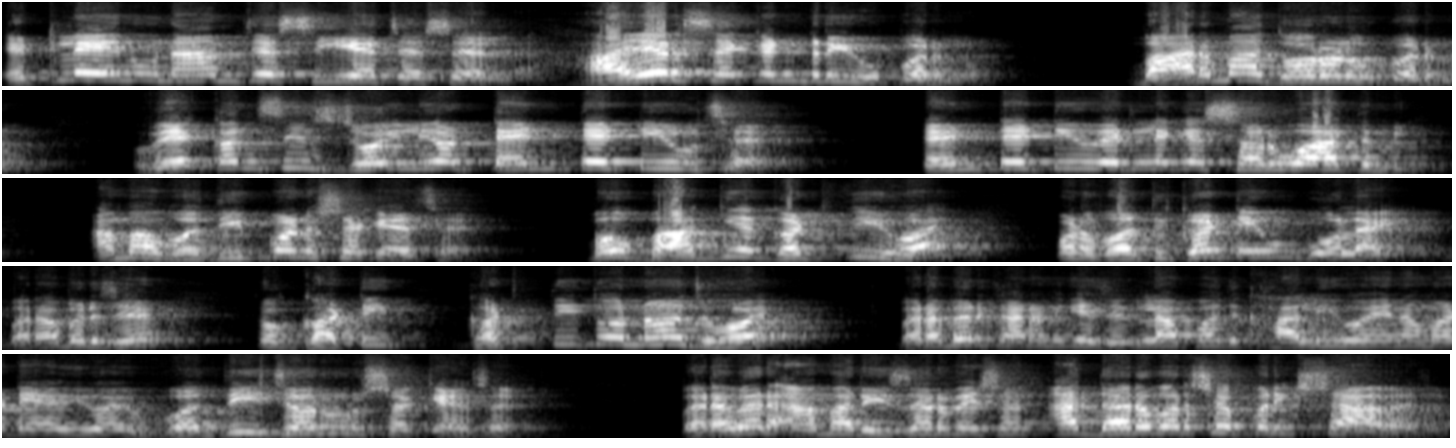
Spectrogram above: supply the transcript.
એટલે એનું નામ છે સીએચએસએલ હાયર સેકન્ડરી ઉપરનું. બારમા ધોરણ ઉપરનું. વેકન્સીસ જોઈ લ્યો ટેન્ટેટિવ છે. ટેન્ટેટિવ એટલે કે શરૂઆતની. આમાં વધી પણ શકે છે. બહુ ભાગ્ય ઘટતી હોય, પણ વધઘટ એવું બોલાય. બરાબર છે? તો ઘટી, ઘટતી તો ન જ હોય, બરાબર? કારણ કે જેટલા પદ ખાલી હોય એના માટે આવી હોય, વધી જરૂર શકે છે. બરાબર? આમાં રિઝર્વેશન આ દર વર્ષે પરીક્ષા આવે છે.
